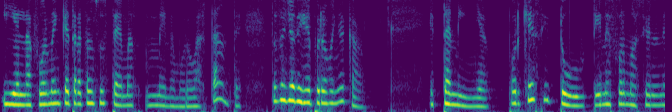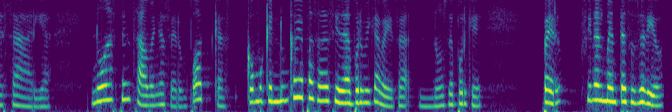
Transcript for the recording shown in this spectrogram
y en la forma en que tratan sus temas me enamoró bastante. Entonces yo dije, pero ven acá, esta niña, ¿por qué si tú tienes formación en esa área, no has pensado en hacer un podcast? Como que nunca había pasado esa idea por mi cabeza, no sé por qué. Pero finalmente sucedió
